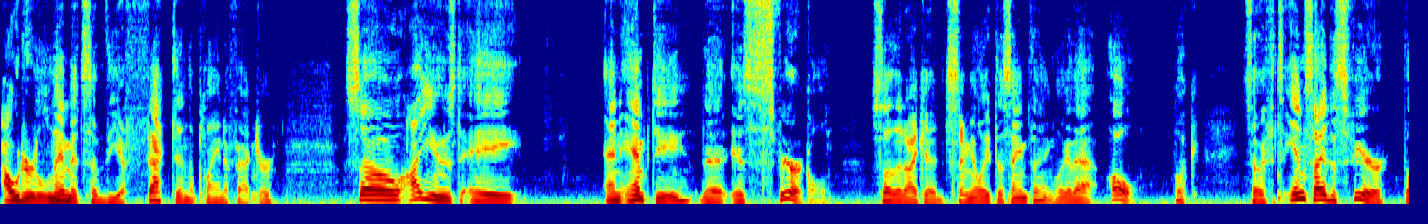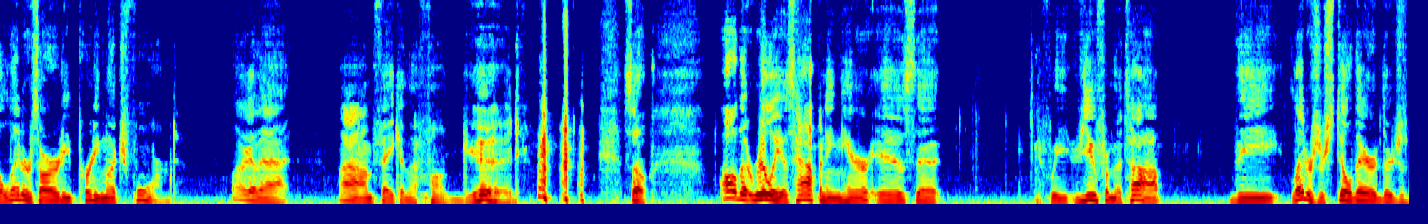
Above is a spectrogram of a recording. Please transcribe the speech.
outer limits of the effect in the plain effector. So I used a an empty that is spherical so that I could simulate the same thing. Look at that. Oh, look. So if it's inside the sphere, the letter's already pretty much formed. Look at that. Wow, I'm faking the funk good. so all that really is happening here is that if we view from the top, the letters are still there. They're just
